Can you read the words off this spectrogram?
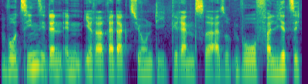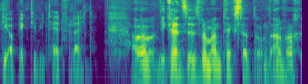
Wo ziehen Sie denn in Ihrer Redaktion die Grenze? Also wo verliert sich die Objektivität vielleicht? Aber die Grenze ist, wenn man einen Text hat und einfach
